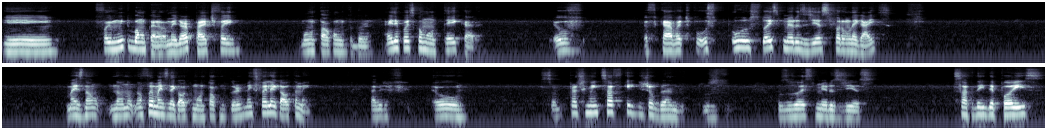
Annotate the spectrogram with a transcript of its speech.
E foi muito bom, cara. A melhor parte foi montar o computador. Aí depois que eu montei, cara, eu, eu ficava, tipo, os, os dois primeiros dias foram legais. Mas não, não, não foi mais legal que montar o computador, mas foi legal também. Sabe? Eu só, praticamente só fiquei jogando os, os dois primeiros dias. Só que daí depois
